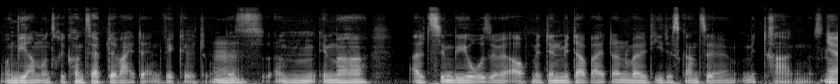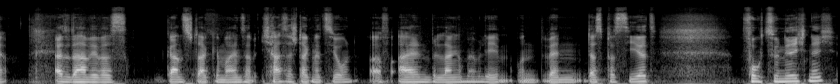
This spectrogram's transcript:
Und wir haben unsere Konzepte weiterentwickelt und mhm. das ähm, immer als Symbiose auch mit den Mitarbeitern, weil die das Ganze mittragen müssen. Ja, also da haben wir was ganz stark gemeinsam. Ich hasse Stagnation auf allen Belangen in meinem Leben und wenn das passiert, funktioniere ich nicht,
